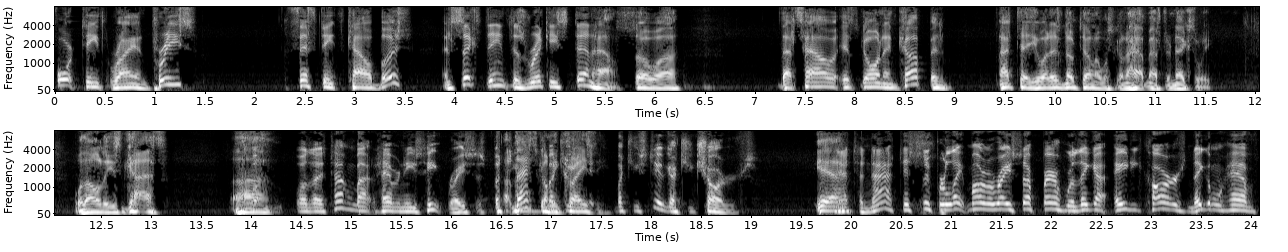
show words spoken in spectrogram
fourteenth Ryan Preece, 15th Kyle Busch, and 16th is Ricky Stenhouse. So uh, that's how it's going in Cup. And I tell you what, there's no telling what's going to happen after next week with all these guys. Uh, Well, they're talking about having these heat races, but you- that's gonna be but you crazy. but you still got your charters. Yeah. Now tonight, this super late model race up there, where they got eighty cars, and they're gonna have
